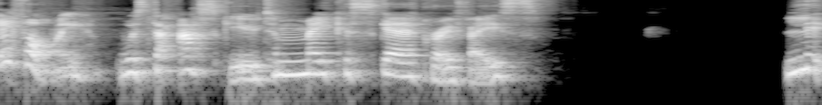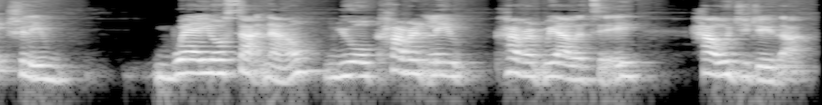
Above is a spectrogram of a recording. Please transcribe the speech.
if I was to ask you to make a scarecrow face, literally where you're sat now, your currently current reality, how would you do that?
